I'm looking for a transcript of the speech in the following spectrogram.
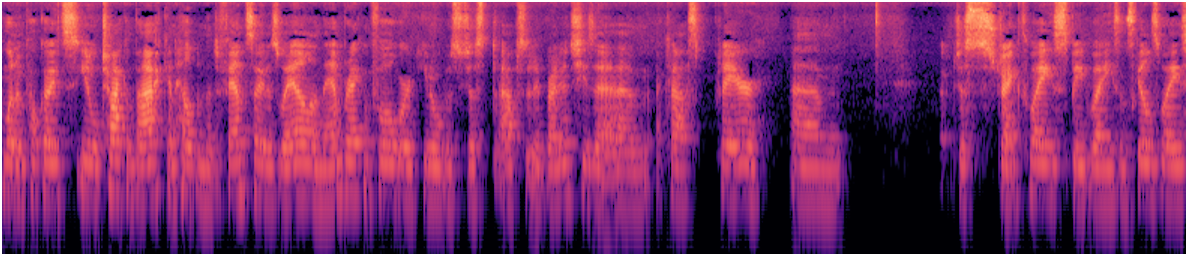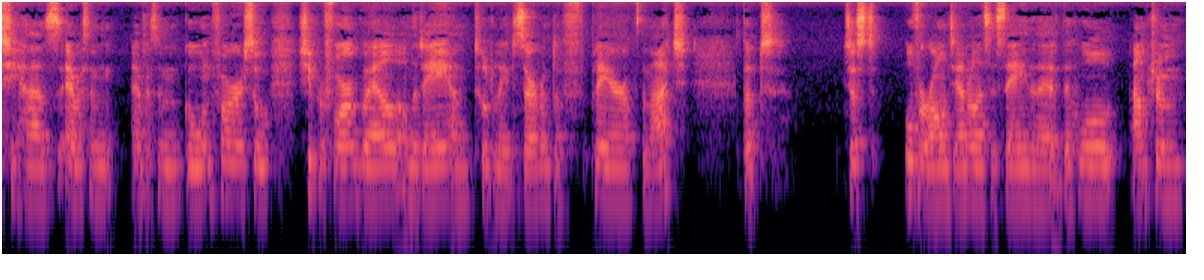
winning puckouts, you know, tracking back and helping the defence out as well, and then breaking forward, you know, was just absolutely brilliant. She's a, um, a class player, um, just strength wise, speed wise, and skills wise. She has everything, everything going for her. So she performed well on the day and totally deserving of player of the match. But just overall, in general, as I say, the the whole Antrim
